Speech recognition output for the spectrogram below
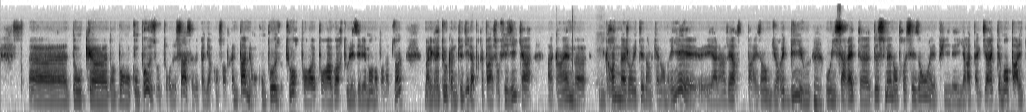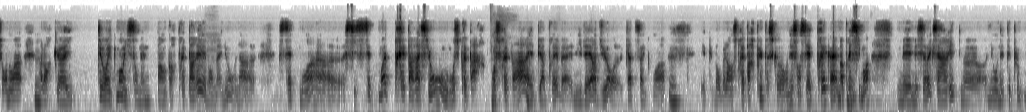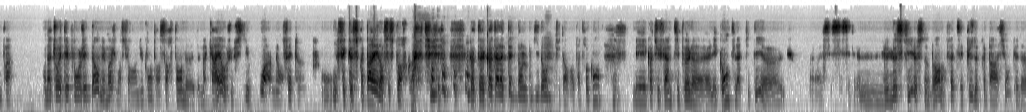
Euh, donc, euh, donc bon, on compose autour de ça. Ça ne veut pas dire qu'on s'entraîne pas, mais on compose autour pour, pour avoir tous les éléments dont on a besoin. Malgré tout, comme tu dis, la préparation physique a, a quand même une grande majorité dans le calendrier. Et, et à l'inverse, par exemple, du rugby où, Mm. où il s'arrête euh, deux semaines entre saisons et puis il rattaque directement par les tournois, Mm. alors que théoriquement, ils sont même pas encore préparés. Bon, ben, nous, on a euh, sept mois, euh, six, sept mois de préparation où on se prépare. On se prépare, et puis après, ben, l'hiver dure euh, quatre, cinq mois. Mm. Et puis bon, ben là, on se prépare plus parce qu'on est censé être prêt quand même après Mm. six mois. Mais, mais c'est vrai que c'est un rythme. euh, Nous, on était plus, enfin, on a toujours été plongé dedans, mais moi, je m'en suis rendu compte en sortant de, de ma carrière où je me suis dit, waouh, mais en fait, euh, on on fait que se préparer dans ce sport, quoi. Tu- quand euh, quand t'as la tête dans le guidon, tu t'en rends pas trop compte. Mais quand tu fais un petit peu le- les comptes, là, tu te dis, euh, le, le ski, le snowboard, en fait, c'est plus de préparation que de.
